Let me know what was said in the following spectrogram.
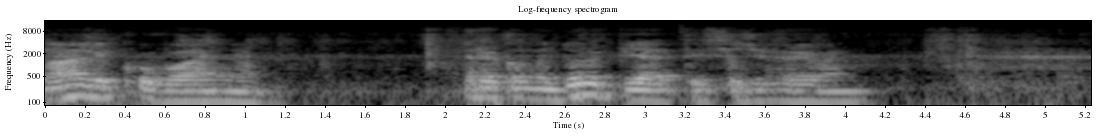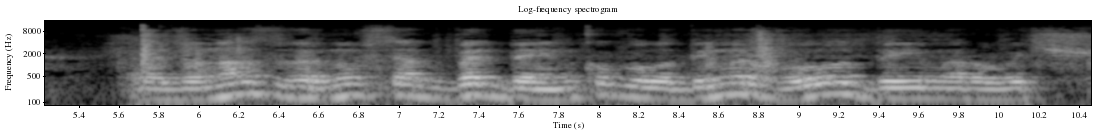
на лікування. Рекомендую 5 тисяч гривень. Е, До нас звернувся Беденко Володимир Володимирович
